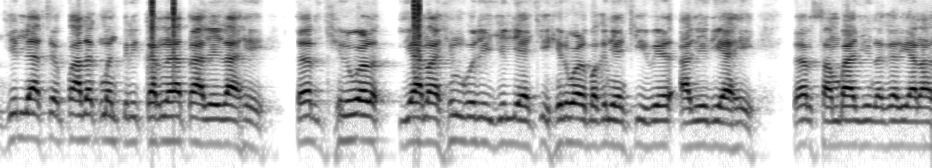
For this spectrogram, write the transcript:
जिल्ह्याचं पालकमंत्री करण्यात आलेलं आहे. तर हिरवळ यांना हिंगोली जिल्ह्याची हिरवळ बघण्याची वेळ आलेली आहे. तर संभाजीनगर यांना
